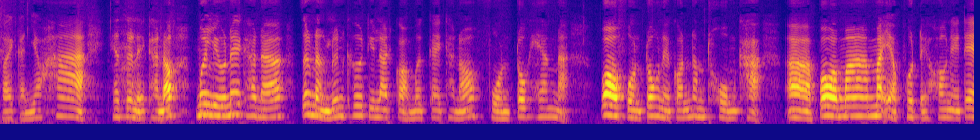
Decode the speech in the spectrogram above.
จอยกันยาวห้าเฮ็ดจังได๋ค่ะเนาะเมื่อเลียวในค่ะนะจังหนังเลื่อนคือตีลาดกว่าเมื่อไกลค่ะเนาะฝนตกแห้งน่ะป้อฝนตกเนี่ยก็นำทมค่ะอ่าป้อมามาแอบพดในห้องในแต่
